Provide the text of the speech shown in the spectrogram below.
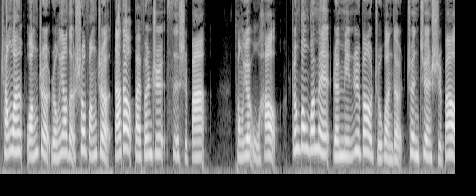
常玩《王者荣耀》的受访者达到百分之四十八。同月五号，中共官媒《人民日报》主管的《证券时报》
